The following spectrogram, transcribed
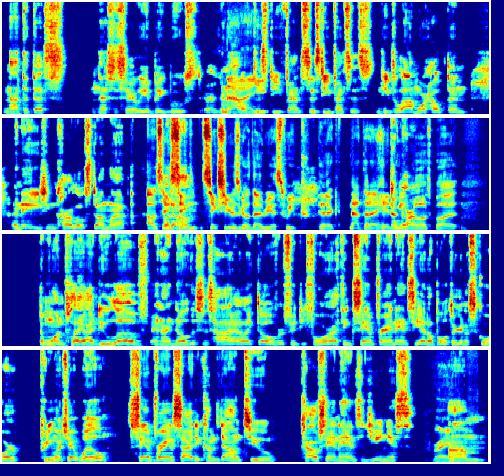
Not that that's necessarily a big boost or going to Nah, help this defense. This defense is, needs a lot more help than an aging Carlos Dunlap. I would say But, six, um, six years ago that'd be a sweet pick. Not that I hate on one- Carlos, but The one play I do love, and I know this is high. I like the over fifty four. I think San Fran and Seattle both are going to score pretty much at will. San Fran's side, it comes down to Kyle Shanahan's a genius. right. Um,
